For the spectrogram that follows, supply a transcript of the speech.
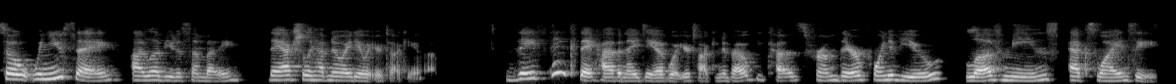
So when you say, I love you to somebody, they actually have no idea what you're talking about. They think they have an idea of what you're talking about because, from their point of view, love means X, Y, and Z.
